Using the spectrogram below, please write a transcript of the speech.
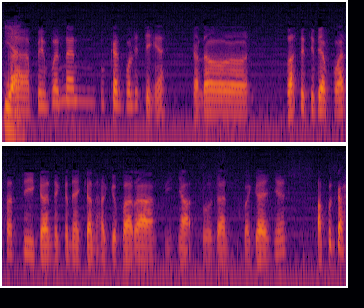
Ya. Uh, bukan politik ya. Kalau rasa tidak puas hati kerana kenaikan harga barang, minyak tu dan sebagainya, apakah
